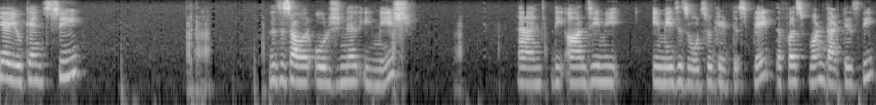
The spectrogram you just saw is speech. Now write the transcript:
here you can see this is our original image. And the RGB images also get displayed. The first one that is the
